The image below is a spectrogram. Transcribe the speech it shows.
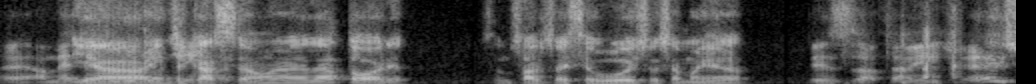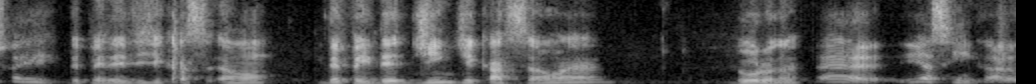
É, a meta e é a indicação é aleatória. Você não sabe se vai ser hoje, se vai ser amanhã. Exatamente. É isso aí. Depender de indicação, depender de indicação é Duro, né? É, e assim, cara.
